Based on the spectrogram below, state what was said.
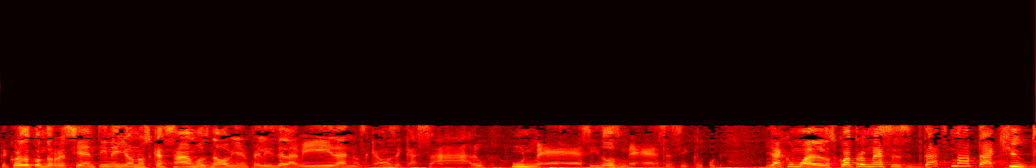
Recuerdo cuando recién Tina y yo nos casamos, ¿no? Bien feliz de la vida, nos acabamos de casar un mes y dos meses y como, ya como a los cuatro meses, that's not that cute.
